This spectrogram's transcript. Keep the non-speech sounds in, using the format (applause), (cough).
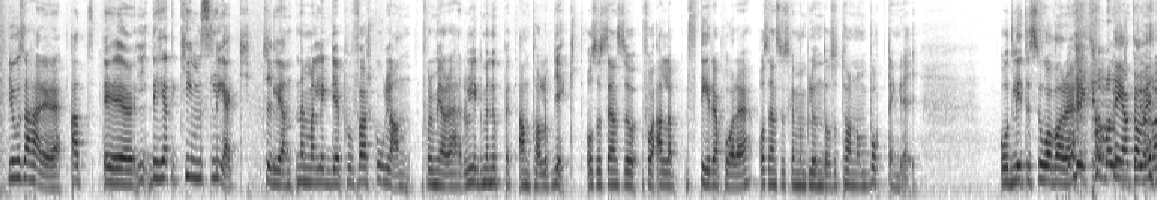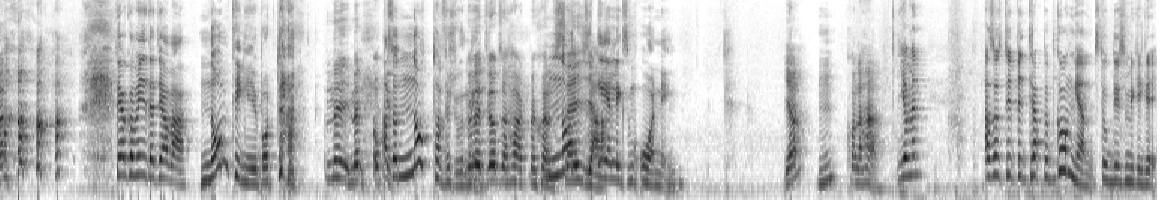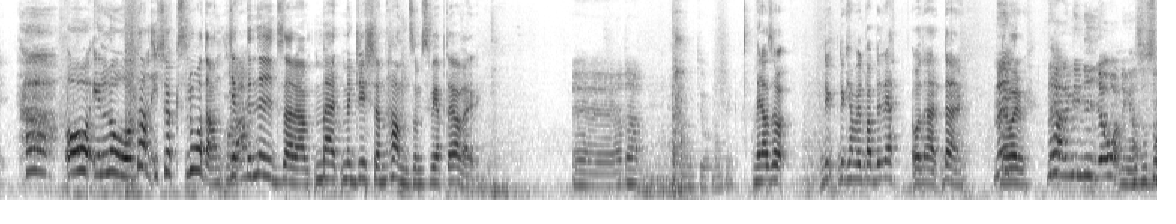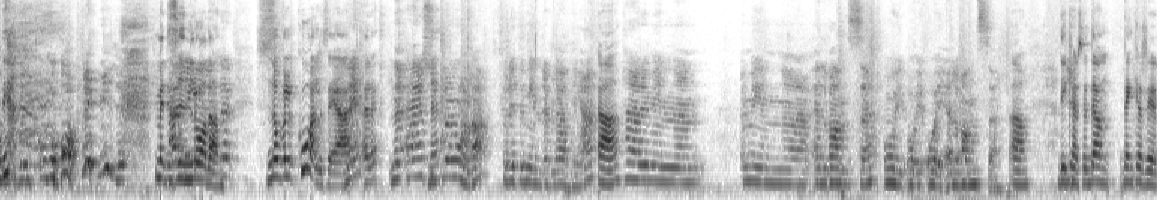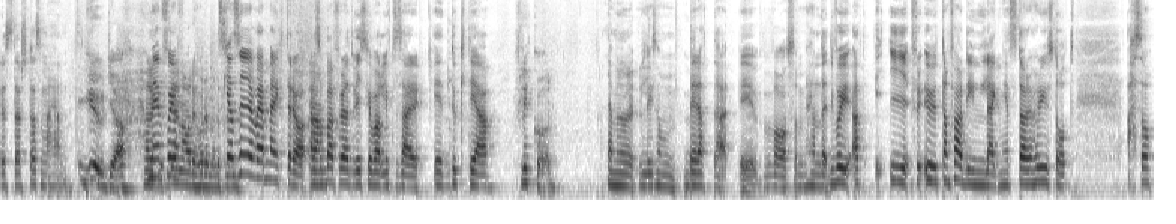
Jo, så här är det, att eh, det heter Kims lek tydligen, när man ligger på förskolan får de göra det här, då lägger man upp ett antal objekt och så sen så får alla stirra på det och sen så ska man blunda och så tar någon bort en grej. Och lite så var det. Och det kan man (laughs) inte göra. (laughs) När jag kom hit att jag var, någonting är ju borta. Nej, men okej. Alltså något har försvunnit. Men vet du, vi har också hört mig själv något säga. är liksom ordning. Ja, Mm. kolla här. Ja men, alltså typ i trappuppgången stod det ju så mycket grejer. Åh, i lådan, i kökslådan. Kolla. Jättenöjd såhär ma- magician-hand som svepte över. Eh, ja, där. Jag har inte gjort någonting. Men alltså, du, du kan väl bara berätta. Åh, där, där. Nej, Där var det. Det här är min nya ordning alltså som (laughs) oordning. Medicinlådan. Novelkol säger jag. Nej, Eller? nej, här är Citronova för lite mindre blödningar. Ja. Här är min, eh, min uh, Elvanse. Oj, oj, oj, Elvanse. Ja. Det är kanske den, den kanske är det största som har hänt. Gud ja, herregud, Men får jag, ska jag säga vad jag märkte då? Alltså bara för att vi ska vara lite så här eh, duktiga Flickor. Nej, men liksom berätta eh, vad som hände. Det var ju att i, för utanför din lägenhetsdörr har det ju stått, alltså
